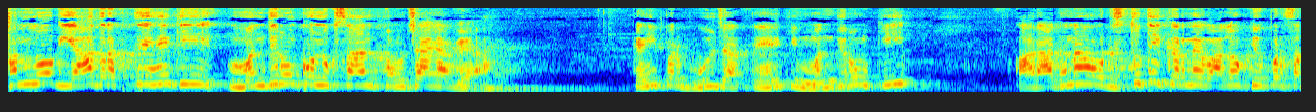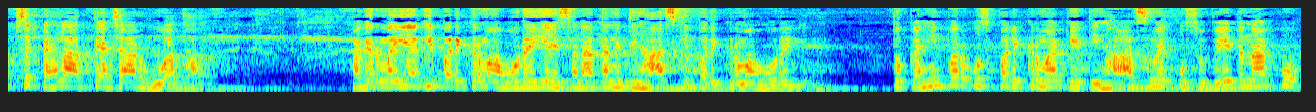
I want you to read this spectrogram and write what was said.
हम लोग याद रखते हैं कि मंदिरों को नुकसान पहुँचाया गया। कहीं पर भूल जाते हैं कि मंदिरों की आराधना और स्तुति करने वालों के ऊपर सबसे पहला अत्याचार हुआ था। अगर मैया की परिक्रमा हो रही है, सनातन इतिहास की परिक्रमा हो रही है तो कहीं पर उस परिक्रमा के इतिहास में उस वेदना को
